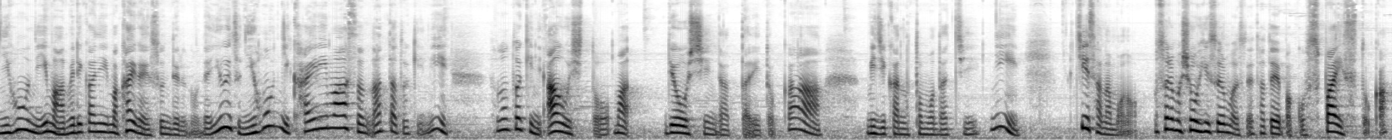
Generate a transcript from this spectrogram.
日本に今アメリカに、ま、海外に住んでるので唯一日本に帰りますとなった時にその時に会う人、まあ、両親だったりとか身近な友達に小さなものそれも消費するものですね。例えばこうスパイスとか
